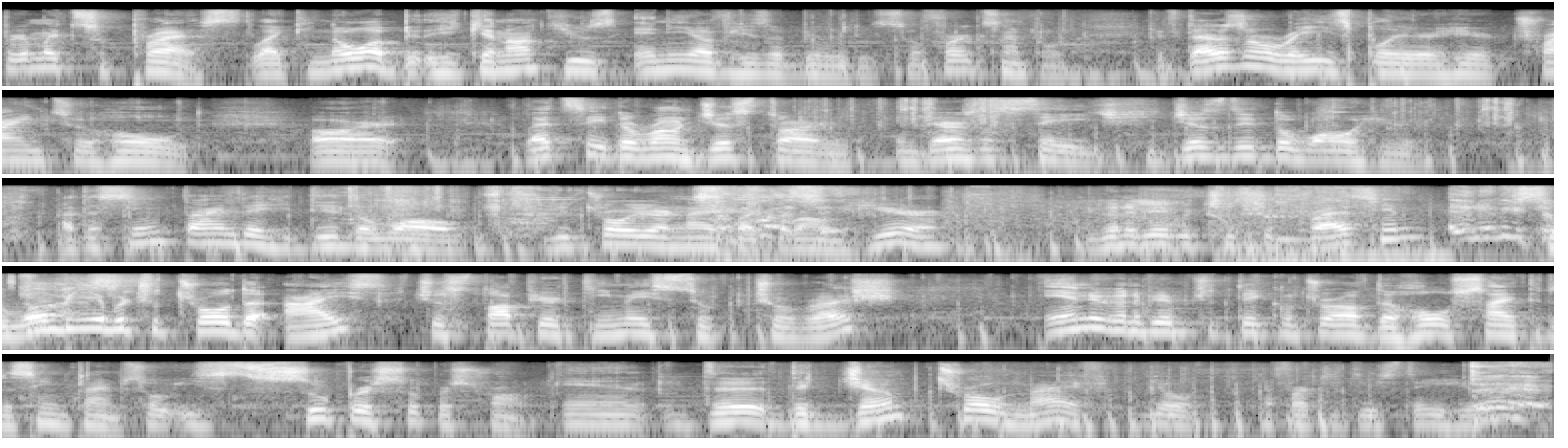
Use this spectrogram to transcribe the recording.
pretty much suppressed. Like no, he cannot use any of his abilities. So for example, if there's a Raze player here trying to hold, or let's say the round just started and there's a sage, he just did the wall here. At the same time that he did the wall, you throw your knife like around here, you're gonna be able to suppress him. You won't be able to throw the ice to stop your teammates to, to rush and you're gonna be able to take control of the whole site at the same time. So he's super, super strong. And the the jump throw knife, yo, FRTT, stay here.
